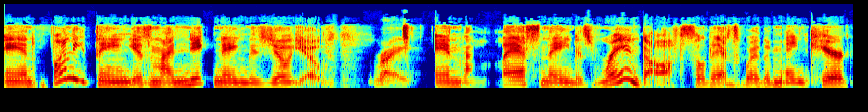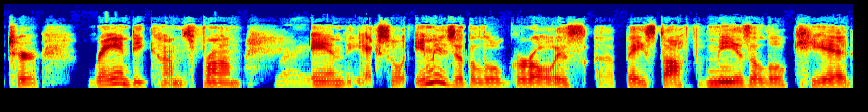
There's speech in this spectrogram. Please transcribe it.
And funny thing is, my nickname is Yo Yo. Right. And my last name is Randolph. So that's mm-hmm. where the main character, Randy, comes from. Right. And the actual image of the little girl is uh, based off of me as a little kid.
